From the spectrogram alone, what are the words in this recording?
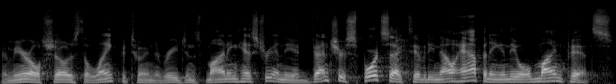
The mural shows the link between the region's mining history and the adventure sports activity now happening in the old mine pits.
